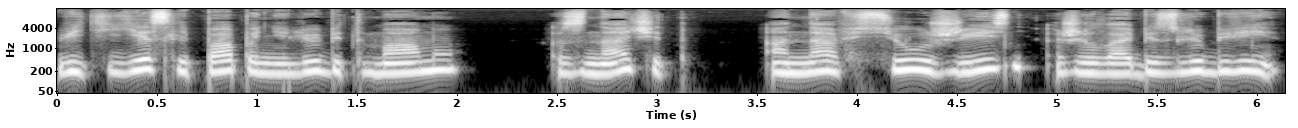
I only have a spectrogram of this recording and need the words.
Ведь если папа не любит маму, значит, она всю жизнь жила без любви,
